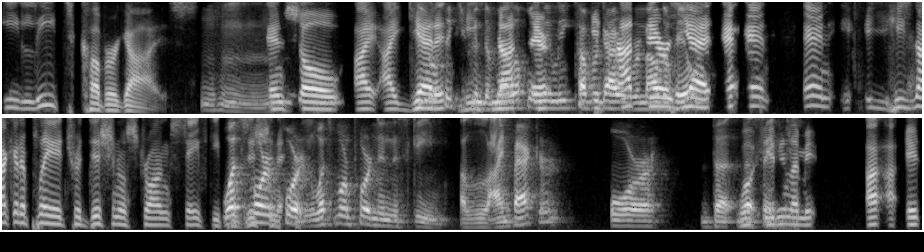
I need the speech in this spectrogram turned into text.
elite cover guys, mm-hmm. and so I I get it. he's not there. elite cover he's guy not there Hill? yet, and, and and he's not going to play a traditional strong safety. Position. What's more important? What's more important in this scheme, a linebacker or the? Well, the you didn't let me. I I, it,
